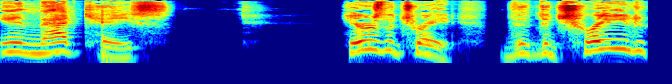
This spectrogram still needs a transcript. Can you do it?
in that case, here's the trade. The, the trade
